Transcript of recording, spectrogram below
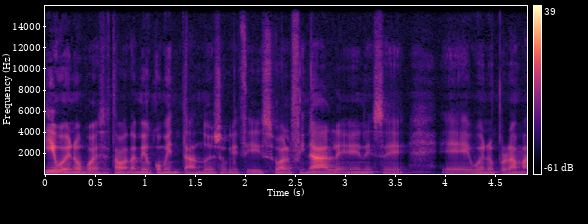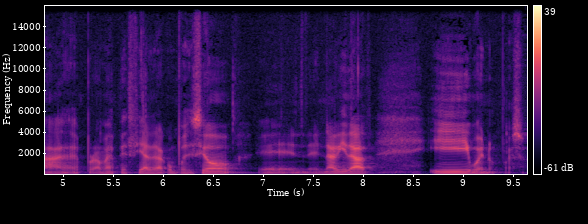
y bueno, pues estaba también comentando eso que se hizo al final en ese eh, bueno, programa, programa especial de la composición en, Navidad. Y bueno, pues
